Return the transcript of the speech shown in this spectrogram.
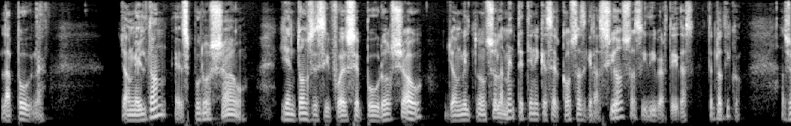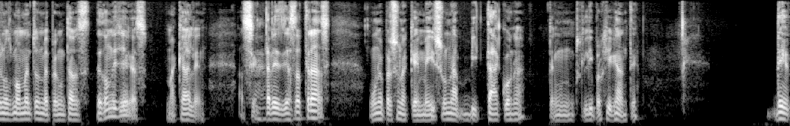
la pugna. John Milton es puro show. Y entonces si fuese puro show, John Milton solamente tiene que hacer cosas graciosas y divertidas. Te platico. Hace unos momentos me preguntabas, ¿de dónde llegas? McAllen. Hace tres días atrás, una persona que me hizo una bitácora, tengo un libro gigante, de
